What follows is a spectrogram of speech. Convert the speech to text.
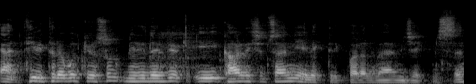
yani Twitter'a bakıyorsun birileri diyor ki iyi kardeşim sen niye elektrik paranı vermeyecekmişsin?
